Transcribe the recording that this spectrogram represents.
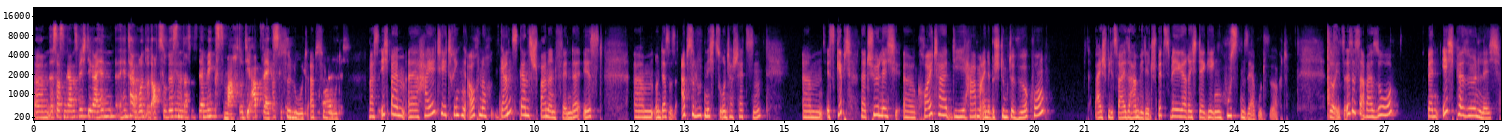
ähm, ist das ein ganz wichtiger Hin Hintergrund und auch zu wissen, ja. dass es der Mix macht und die Abwechslung. Absolut, absolut. Was ich beim äh, Heiltee trinken auch noch ganz, ganz spannend finde, ist, ähm, und das ist absolut nicht zu unterschätzen, ähm, es gibt natürlich äh, Kräuter, die haben eine bestimmte Wirkung. Beispielsweise haben wir den Spitzwegerich, der gegen Husten sehr gut wirkt. So, jetzt ist es aber so, wenn ich persönlich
